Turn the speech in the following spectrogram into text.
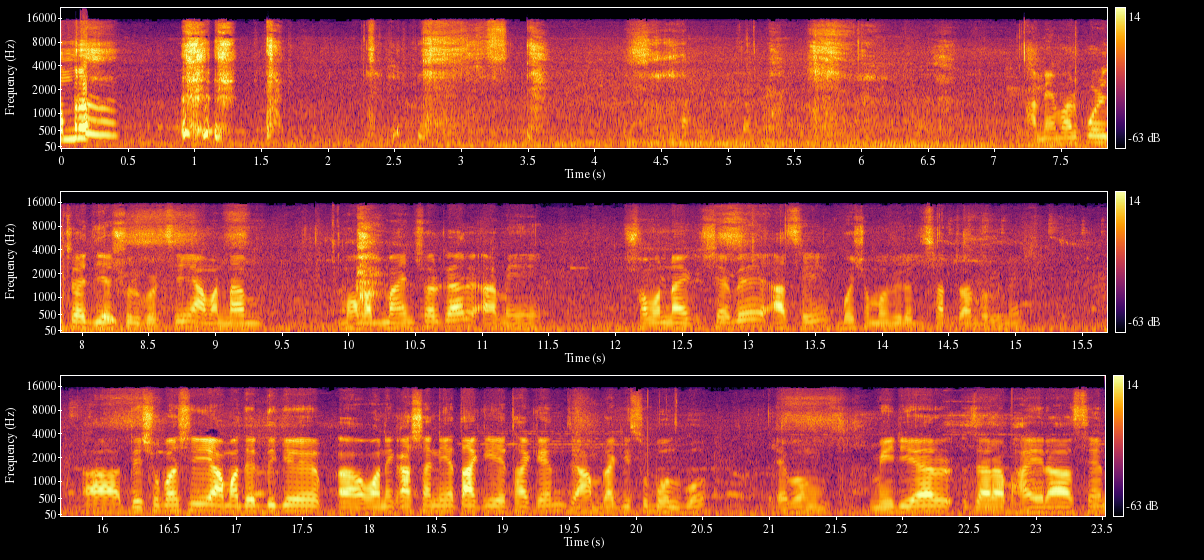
আমরা আমি আমার পরিচয় দিয়ে শুরু করছি। আমার নাম মোহাম্মদ মাহিন সরকার। আমি সমন্বয়ক হিসেবে আছি বৈষম্য বিরোধী ছাত্র আন্দোলনে। দেশবাসী আমাদের দিকে অনেক আশা নিয়ে তাকিয়ে থাকেন যে আমরা কিছু বলব এবং মিডিয়ার যারা ভাইরা আছেন,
